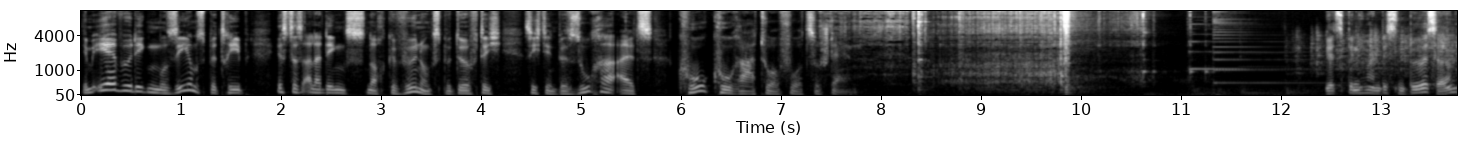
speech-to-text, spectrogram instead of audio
Im ehrwürdigen Museumsbetrieb ist es allerdings noch gewöhnungsbedürftig, sich den Besucher als Co-Kurator vorzustellen. Jetzt bin ich mal ein bisschen böse.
